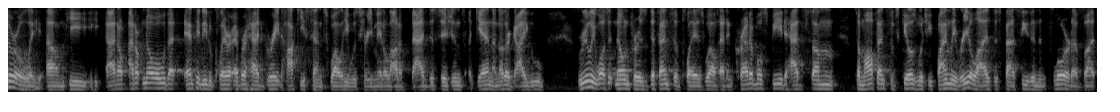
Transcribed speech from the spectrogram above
thoroughly. Um, he, he, I don't, I don't know that Anthony Duclair ever had great hockey sense while he was here. He made a lot of bad decisions. Again, another guy who really wasn't known for his defensive play as well. Had incredible speed, had some some offensive skills, which he finally realized this past season in Florida. But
